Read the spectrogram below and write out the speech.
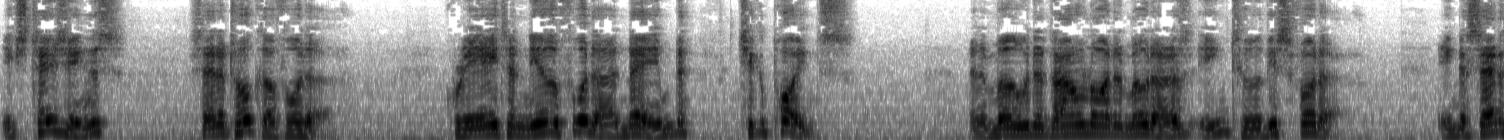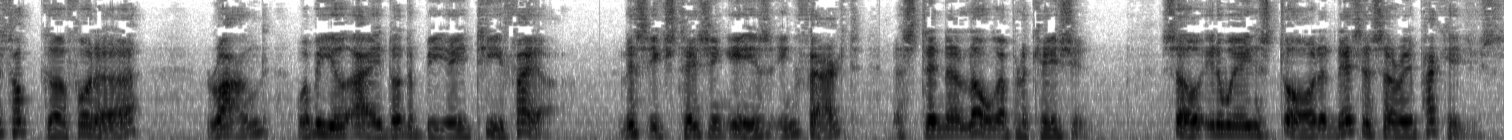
Extensions SadTalker folder. Create a new folder named Checkpoints and move the download models into this folder. In the SadTalker folder, run webui.bat file. This extension is, in fact, a standalone application, so it will install the necessary packages.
